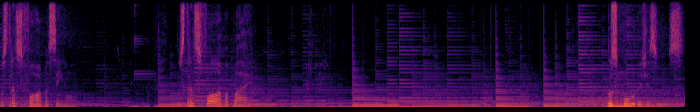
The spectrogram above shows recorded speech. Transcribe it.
Nos transforma, Senhor. Nos transforma, Pai. Nos muda, Jesus.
